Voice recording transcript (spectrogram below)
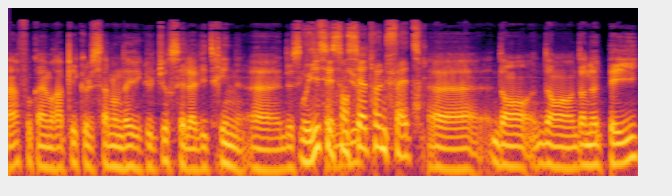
Il hein, faut quand même rappeler que le salon de l'agriculture, c'est la vitrine de ce Oui, c'est censé être une fête. dans, dans, dans, notre pays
